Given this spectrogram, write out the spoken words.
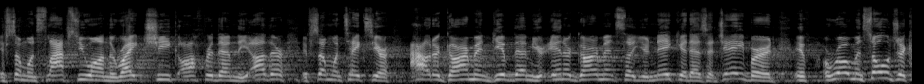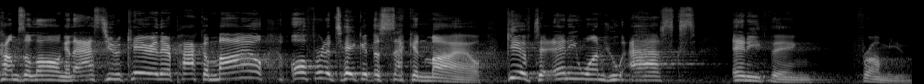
If someone slaps you on the right cheek, offer them the other. If someone takes your outer garment, give them your inner garment so you're naked as a jaybird. If a Roman soldier comes along and asks you to carry their pack a mile, offer to take it the second mile. Give to anyone who asks anything from you.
